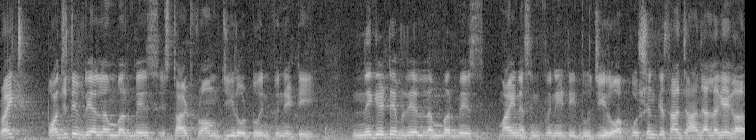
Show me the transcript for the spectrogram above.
right positive real number means start from zero to infinity negative real number means minus infinity to zero अब क्वेश्चन के साथ जहाँ जहाँ लगेगा,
